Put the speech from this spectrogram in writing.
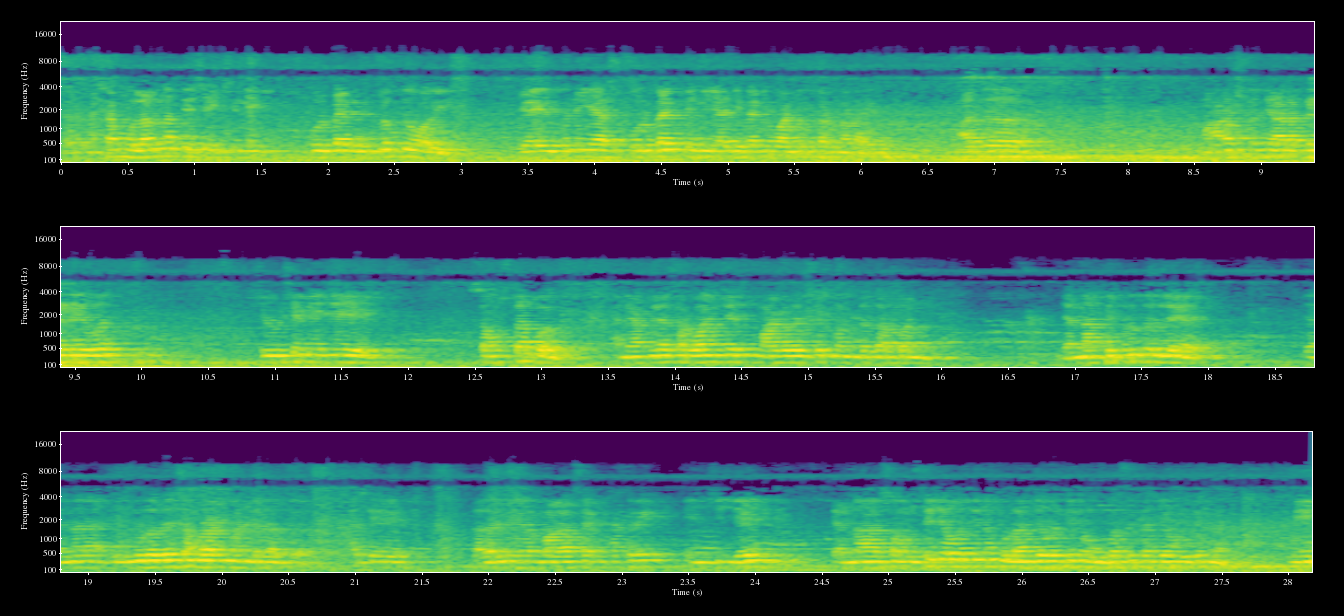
तर अशा मुलांना ते शैक्षणिक स्कूल बॅग उपलब्ध व्हावी या योजने या स्कूल बॅग त्यांनी या ठिकाणी वाटप करणार आहे. आज महाराष्ट्राचे आराध्य दैवत शिवसेनेचे संस्थापक आणि आपल्या सर्वांचे मार्गदर्शक म्हणतात आपण ज्यांना पितृतुल्य ज्यांना हिंदू हृदय सम्राट म्हटलं जातं. असे आदरणीय बाळासाहेब ठाकरे यांची जयंती त्यांना संस्थेच्या वतीनं मुलांच्या वतीनं उपस्थितांच्या वतीनं मी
